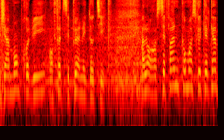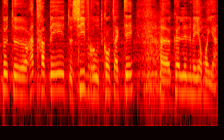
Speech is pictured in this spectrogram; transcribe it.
j'ai un bon produit, en fait, c'est plus anecdotique. Alors Stéphane, comment est-ce que quelqu'un peut te rattraper, te suivre ou te contacter euh, Quel est le meilleur moyen?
